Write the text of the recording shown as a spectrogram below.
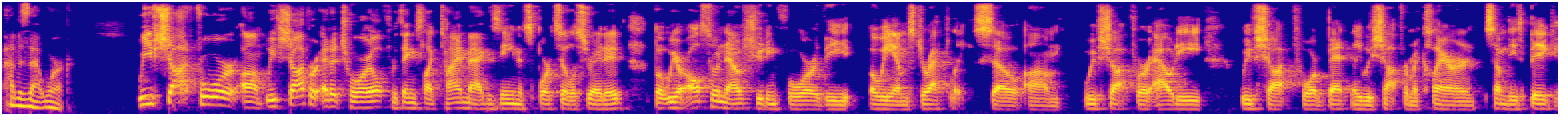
how does that work We've shot for um, we've shot for editorial for things like Time Magazine and Sports Illustrated, but we are also now shooting for the OEMs directly. So um, we've shot for Audi, we've shot for Bentley, we've shot for McLaren, some of these big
